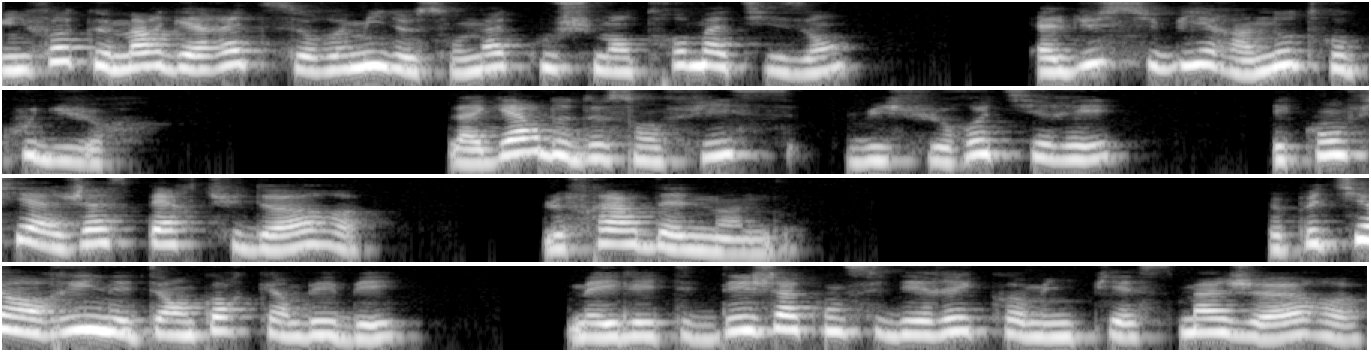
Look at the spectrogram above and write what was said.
Une fois que Margaret se remit de son accouchement traumatisant, elle dut subir un autre coup dur. La garde de son fils lui fut retirée et confiée à Jasper Tudor, le frère d'Edmond. Le petit Henri n'était encore qu'un bébé, mais il était déjà considéré comme une pièce majeure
